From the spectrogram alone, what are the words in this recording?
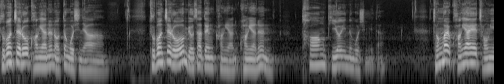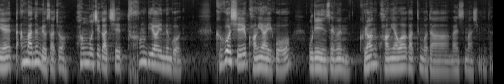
두 번째로 광야는 어떤 곳이냐? 두 번째로 묘사된 광야, 광야는 텅 비어 있는 곳입니다. 정말 광야의 정의에 딱 맞는 묘사죠. 황무지 같이 텅 비어 있는 곳. 그곳이 광야이고 우리 인생은 그런 광야와 같은 거다 말씀하십니다.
